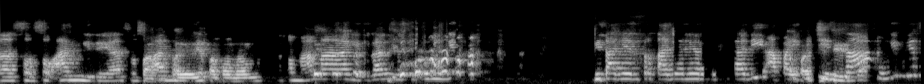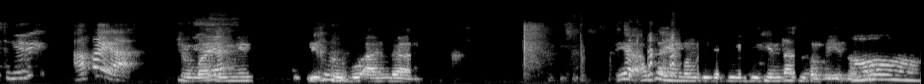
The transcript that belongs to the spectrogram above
eh, sosokan gitu ya Papa, sosokan panggilnya papa mama. ke mama gitu kan meskipun mungkin ditanyain pertanyaannya tadi apa, Apa itu itu cinta cinta? mungkin dia sendiri apa ya Cuma Ya. ingin di tubuh Anda. Iya, apa yang memberi definisi cinta seperti itu? oh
